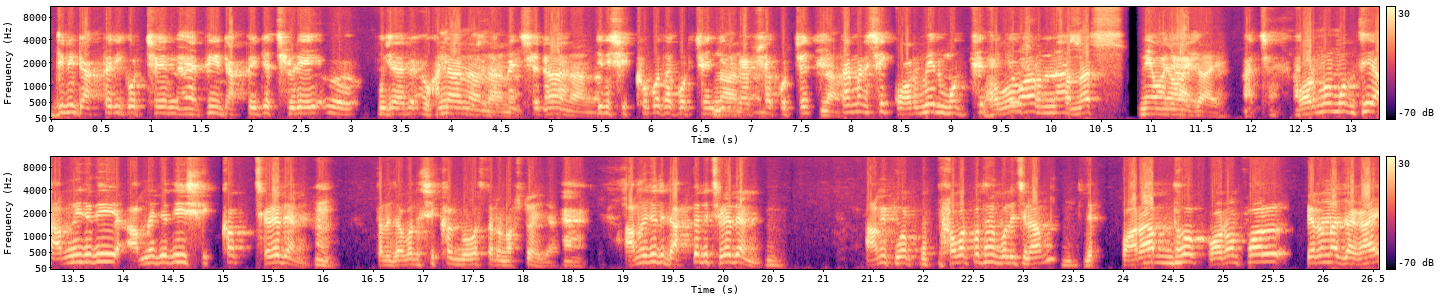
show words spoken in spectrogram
যিনি ডাক্তারি করছেন তিনি ডাক্তারিটা ছেড়ে পূজার ওখানে না, না, না, সেটা না, না। না, না। যিনি শিক্ষকতা করছেন যিনি ব্যবসা করছেন তার মানে সেই কর্মের মধ্যে ভগবান সন্ন্যাস সন্ন্যাস নেওয়া নেওয়া যায়। যায়। আচ্ছা কর্মের মধ্যে আপনি যদি আপনি যদি শিক্ষক ছেড়ে দেন তাহলে জগতে শিক্ষক ব্যবস্থাটা নষ্ট হয়ে যায়। হ্যাঁ। আপনি যদি ডাক্তারি ছেড়ে দেন আমি সবার প্রথমে বলেছিলাম যে পরাব্ধ কর্মফল প্রেরণা জায়গায়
